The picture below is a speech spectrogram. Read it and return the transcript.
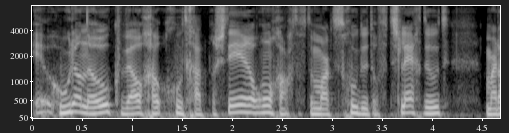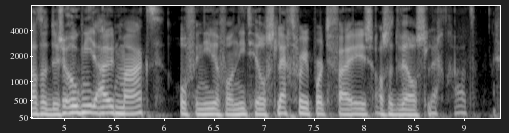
eh, hoe dan ook wel goed gaat presteren, ongeacht of de markt het goed doet of het slecht doet. Maar dat het dus ook niet uitmaakt, of in ieder geval niet heel slecht voor je portefeuille is als het wel slecht gaat. Ja,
